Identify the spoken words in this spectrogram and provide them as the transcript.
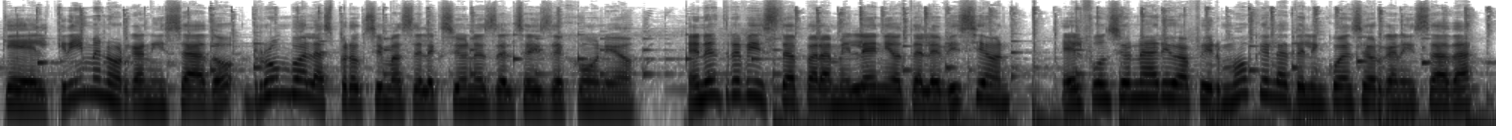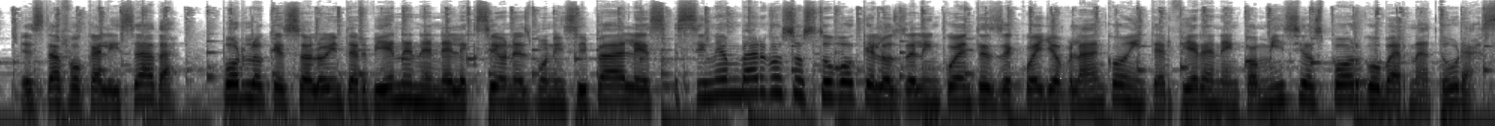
que el crimen organizado rumbo a las próximas elecciones del 6 de junio. En entrevista para Milenio Televisión, el funcionario afirmó que la delincuencia organizada está focalizada, por lo que solo intervienen en elecciones municipales. Sin embargo, sostuvo que los delincuentes de cuello blanco interfieren en comicios por gubernaturas.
